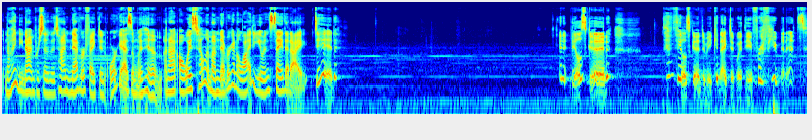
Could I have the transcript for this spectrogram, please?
99% of the time never faked an orgasm with him. And I always tell him, I'm never going to lie to you and say that I did. And it feels good. It feels good to be connected with you for a few minutes.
